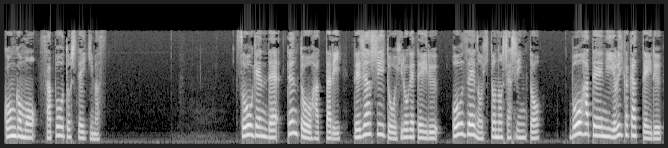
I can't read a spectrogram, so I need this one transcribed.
今後もサポートしていきます。草原でテントを張ったり、レジャーシートを広げている大勢の人の写真と、防波堤に寄りかかっている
